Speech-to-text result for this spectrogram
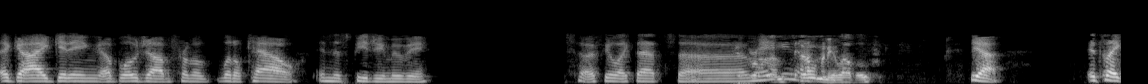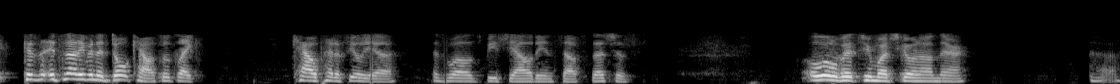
a guy getting a blowjob from a little cow in this PG movie. So I feel like that's uh maybe on not. so many levels. Yeah. It's like, cause it's not even adult cow, so it's like cow pedophilia as well as bestiality and stuff. So that's just a little bit too much going on there. Uh,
